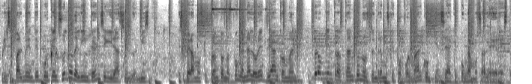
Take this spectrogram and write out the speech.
Principalmente porque el sueldo del intern seguirá siendo el mismo. Esperamos que pronto nos pongan a Loret de Anchorman, pero mientras tanto nos tendremos que conformar con quien sea que pongamos a leer esto.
